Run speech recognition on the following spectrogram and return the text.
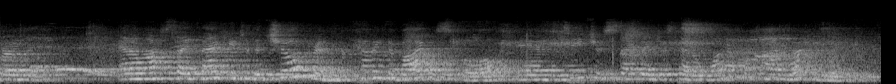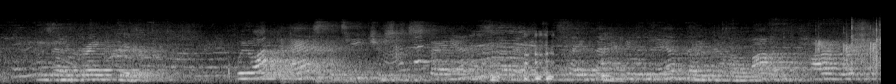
program. And I want to say thank you to the children for coming to Bible school, and the teachers say they just had a wonderful time working with you. You've been a great group. We like to ask the teachers to stand so that we can say thank you to them. They've done a lot of hard work.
